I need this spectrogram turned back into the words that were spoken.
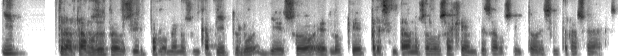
y tratamos de traducir por lo menos un capítulo y eso es lo que presentamos a los agentes, a los editores internacionales.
